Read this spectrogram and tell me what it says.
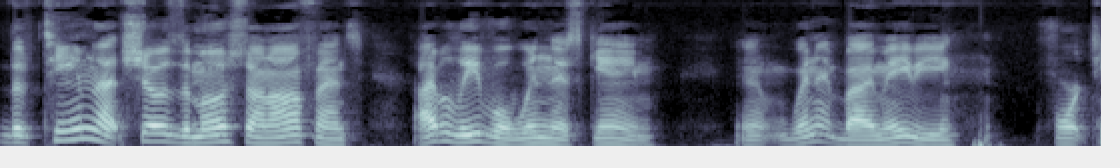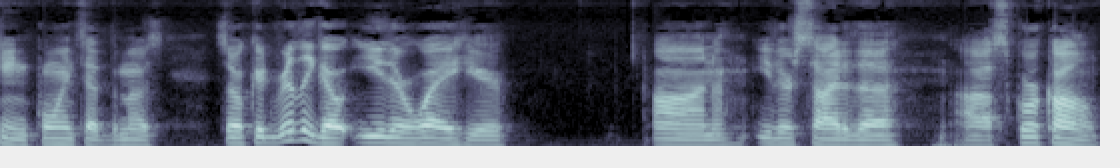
the team that shows the most on offense, I believe will win this game, and win it by maybe 14 points at the most. So it could really go either way here on either side of the uh, score column.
